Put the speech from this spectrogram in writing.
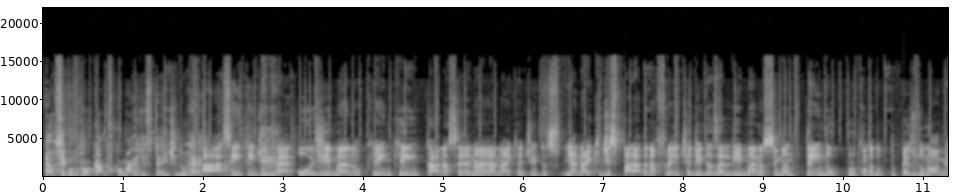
É, o segundo colocado ficou mais distante do resto. Ah, sim, entendi. É, hoje, mano, quem, quem tá na cena é a Nike e a Adidas. E a Nike disparada na frente, a Adidas ali, mano, se mantendo por conta do, do peso do nome.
